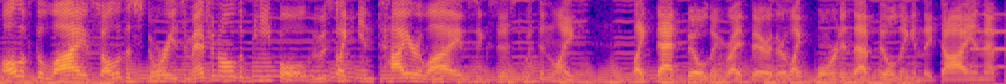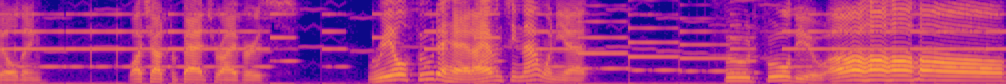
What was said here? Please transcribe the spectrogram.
all of the lives, all of the stories. Imagine all the people whose, like, entire lives exist within, like, like that building right there. They're, like, born in that building and they die in that building. Watch out for bad drivers. Real food ahead. I haven't seen that one yet. Food fooled you. Oh, ho, ho, ho.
